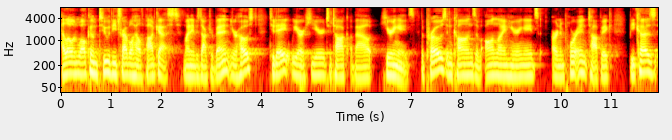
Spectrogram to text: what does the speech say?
Hello and welcome to the Treble Health Podcast. My name is Dr. Ben, your host. Today we are here to talk about hearing aids. The pros and cons of online hearing aids are an important topic because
